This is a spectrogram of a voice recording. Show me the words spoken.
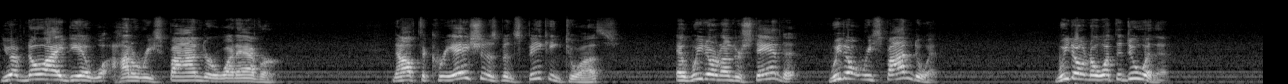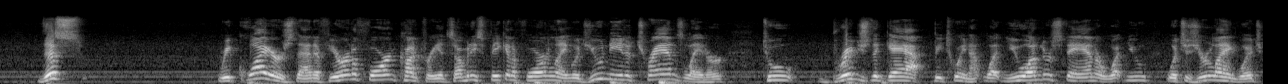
You have no idea wh- how to respond or whatever. Now, if the creation has been speaking to us and we don't understand it, we don't respond to it. We don't know what to do with it. This requires then, if you're in a foreign country and somebody's speaking a foreign language, you need a translator to bridge the gap between what you understand or what you which is your language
